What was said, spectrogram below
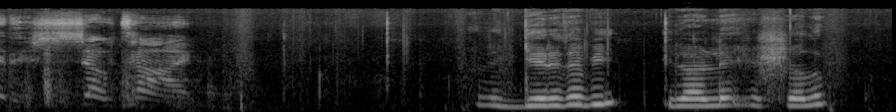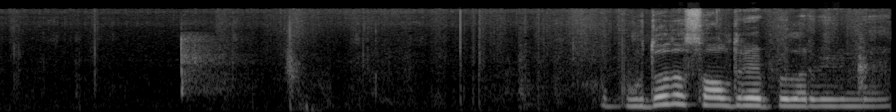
It is showtime. Hadi geride bir ilerle yaşayalım. Burada da saldırı yapıyorlar birbirine.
